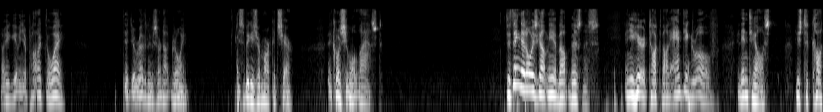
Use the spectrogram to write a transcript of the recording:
or you're giving your product away that your revenues are not growing as big as your market share. And of course, you won't last. The thing that always got me about business and you hear it talked about Andy Grove and Intel used to call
